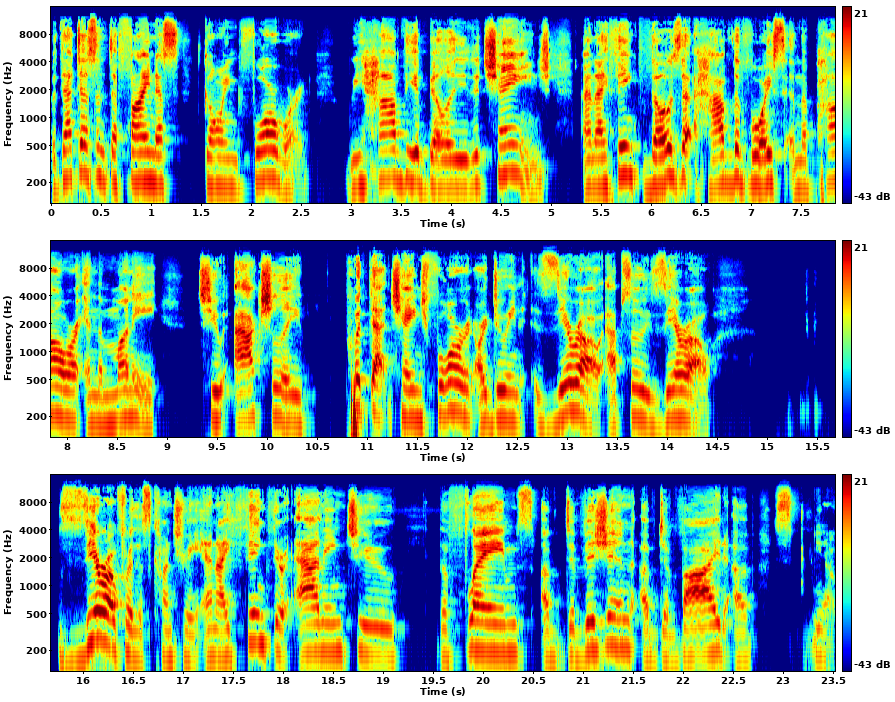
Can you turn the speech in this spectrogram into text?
but that doesn't define us going forward. We have the ability to change. And I think those that have the voice and the power and the money to actually put that change forward are doing zero, absolutely zero, zero for this country. And I think they're adding to the flames of division, of divide, of you know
